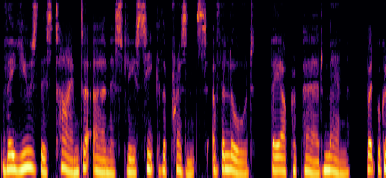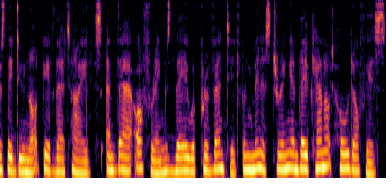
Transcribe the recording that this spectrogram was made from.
they use this time to earnestly seek the presence of the Lord, they are prepared men, but because they do not give their tithes and their offerings they were prevented from ministering and they cannot hold office.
